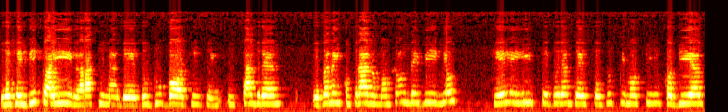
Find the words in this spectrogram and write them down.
les invito ahí la página de Dudu Borges en Instagram y van a encontrar un montón de vídeos que le hice durante estos últimos cinco días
